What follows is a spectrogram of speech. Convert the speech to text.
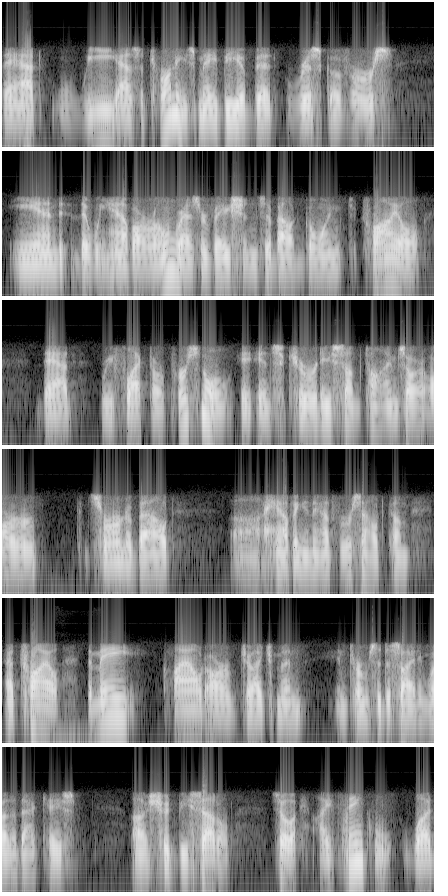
that we as attorneys may be a bit risk averse and that we have our own reservations about going to trial that reflect our personal insecurities sometimes, our, our concern about uh, having an adverse outcome at trial that may cloud our judgment in terms of deciding whether that case uh, should be settled. So I think what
